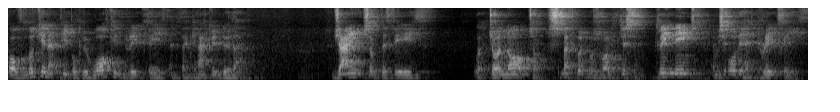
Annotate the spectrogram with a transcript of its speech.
of looking at people who walk in great faith and thinking, I couldn't do that. Giants of the faith, like John Knox or Smith Wigglesworth, just great names, and we say, oh, they had great faith.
